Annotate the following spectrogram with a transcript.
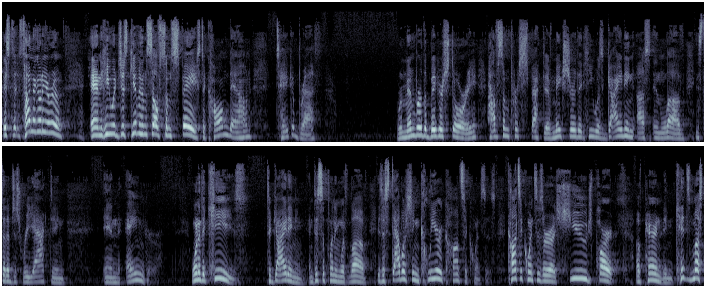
it's, it's time to go to your room. And he would just give himself some space to calm down, take a breath, remember the bigger story, have some perspective, make sure that he was guiding us in love instead of just reacting in anger. One of the keys to guiding and disciplining with love is establishing clear consequences. Consequences are a huge part of parenting. Kids must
